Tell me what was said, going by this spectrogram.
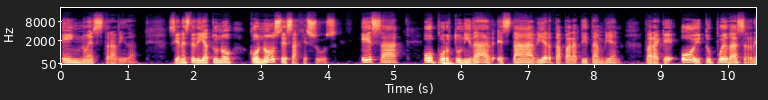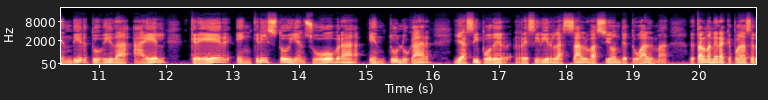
en nuestra vida. Si en este día tú no conoces a Jesús, esa oportunidad está abierta para ti también, para que hoy tú puedas rendir tu vida a Él, creer en Cristo y en su obra en tu lugar y así poder recibir la salvación de tu alma, de tal manera que puedas ser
